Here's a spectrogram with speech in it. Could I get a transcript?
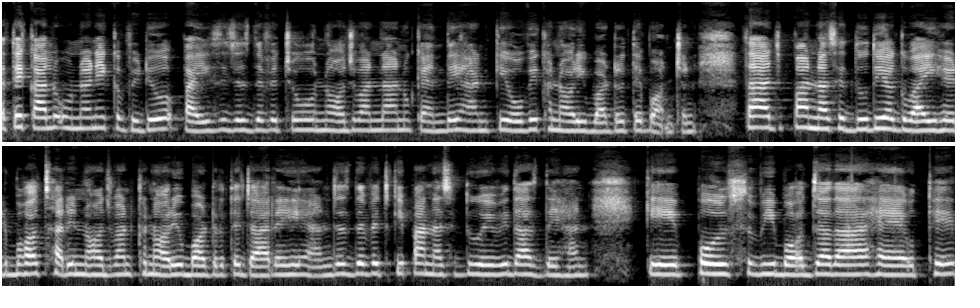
ਅਤੇ ਕੱਲ ਉਹਨਾਂ ਨੇ ਇੱਕ ਵੀਡੀਓ ਪਾਈ ਸੀ, ਜਿਸ ਦੇ ਵਿੱਚ ਉਹ ਨੌਜਵਾਨਾਂ ਨੂੰ ਕਹਿੰਦੇ ਹਨ ਕਿ ਉਹ ਵੀ ਖਨੌਰੀ ਬਾਰਡਰ ਤੇ ਪਹੁੰਚਣ। ਤਾਂ ਅੱਜ ਭਾਨਾ ਸਿੱਧੂ ਦੀ ਅਗਵਾਈ ਹੇਠ ਬਹੁਤ ਸਾਰੇ ਨੌਜਵਾਨ ਖਨੌਰੀ ਬਾਰਡਰ ਤੇ ਜਾ ਰਹੇ ਹਨ, ਜਿਸ ਦੇ ਵਿੱਚ ਕਿ ਭਾਨਾ ਸਿੱਧੂ ਇਹ ਵੀ ਦੱਸਦੇ ਹਨ ਕਿ ਪੁਲਿਸ ਵੀ ਬਹੁਤ ਜ਼ਿਆਦਾ ਹੈ ਉੱਥੇ।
